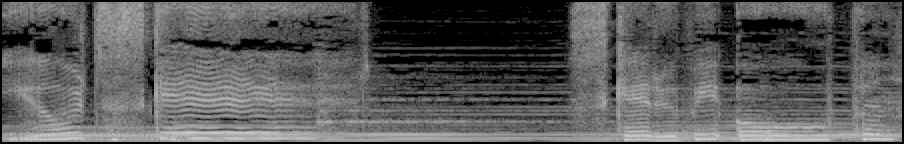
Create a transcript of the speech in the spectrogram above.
You were too scared, scared to be open.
